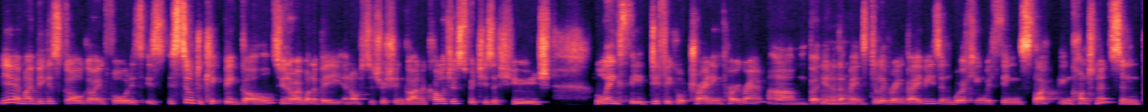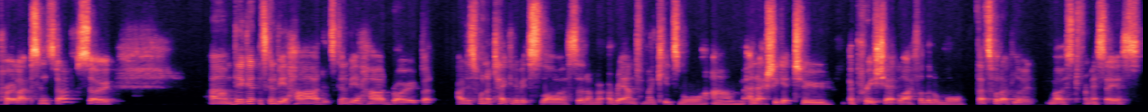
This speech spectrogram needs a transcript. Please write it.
yeah, my biggest goal going forward is, is, is still to kick big goals. You know, I want to be an obstetrician gynecologist, which is a huge, lengthy, difficult training program. Um, but you know, mm. that means delivering babies and working with things like incontinence and prolapse and stuff. So um, it's going to be hard. It's going to be a hard road, but I just want to take it a bit slower so that I'm around for my kids more um, and actually get to appreciate life a little more. That's what I've learned most from SAS.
